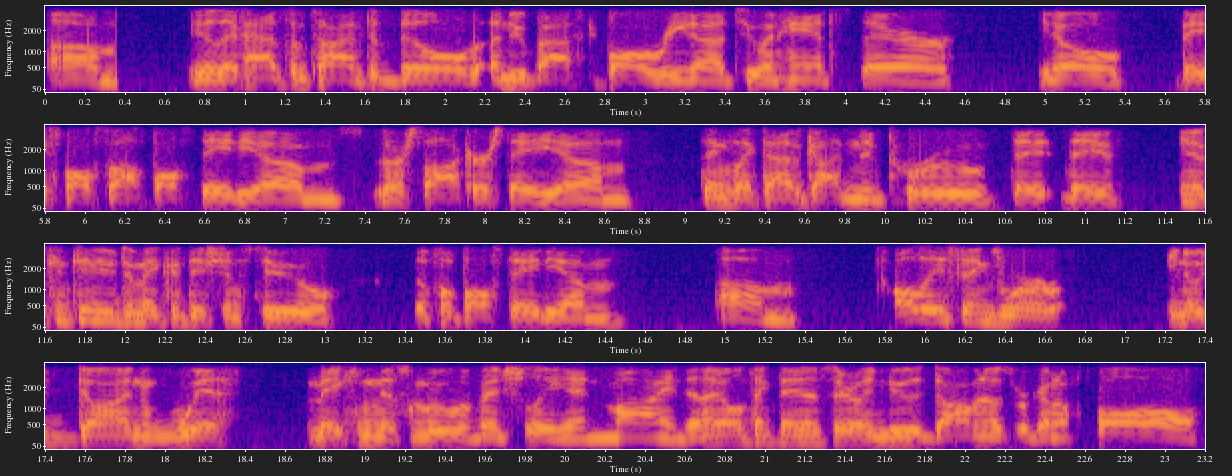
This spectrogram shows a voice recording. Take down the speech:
Um, you know, they've had some time to build a new basketball arena to enhance their, you know, baseball, softball stadiums, their soccer stadium things like that have gotten improved. They, they've you know continued to make additions to the football stadium. Um, all these things were you know done with making this move eventually in mind, and I don't think they necessarily knew the dominoes were going to fall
